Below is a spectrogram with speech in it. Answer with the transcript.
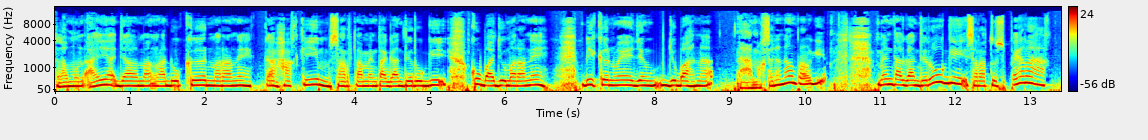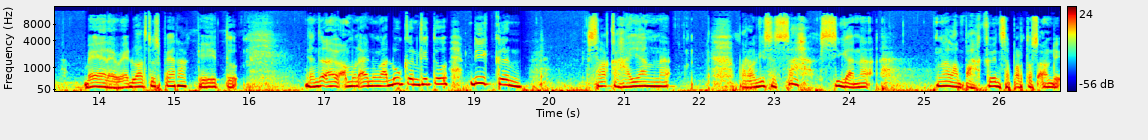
lamun aya jalma ngaduken maraneh ka hakim sarta menta ganti rugi ku baju maraneh bikin we jeung jubahna. Nah maksudnya naon prologi menta ganti rugi 100 perak. Bere we 200 perak gitu. Dan amun eh, anu ngadukeun gitu bikin sakahayangna. Paragi sesah sigana ngalampahkan sepertos ande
